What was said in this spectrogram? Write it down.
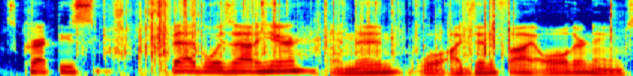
Let's crack these bad boys out of here, and then we'll identify all their names.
